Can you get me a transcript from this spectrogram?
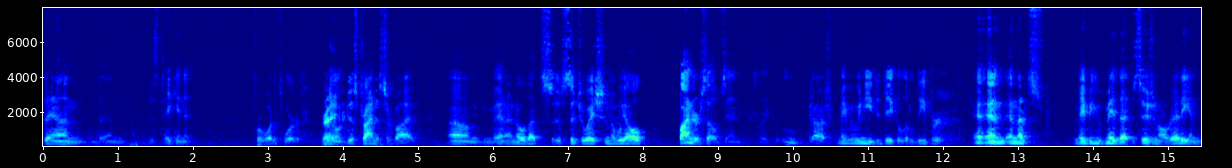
than, than just taking it for what it's worth. you know, Right. Just trying to survive. Um, and I know that's a situation that we all find ourselves in. It's like, ooh, gosh, maybe we need to dig a little deeper. And, and, and that's, maybe you've made that decision already and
